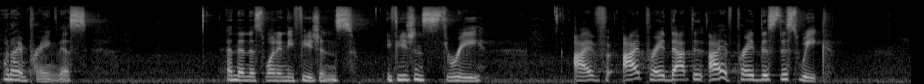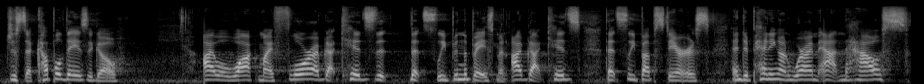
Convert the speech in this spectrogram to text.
when I'm praying this. And then this one in Ephesians, Ephesians 3. I've I prayed that I have prayed this this week. Just a couple days ago. I will walk my floor. I've got kids that, that sleep in the basement. I've got kids that sleep upstairs. And depending on where I'm at in the house,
